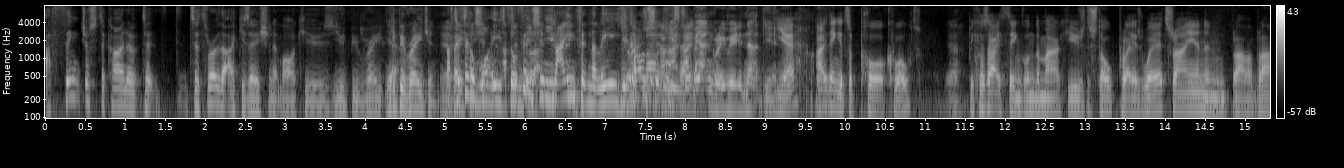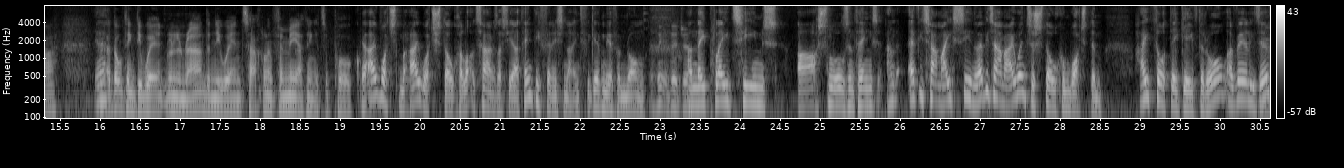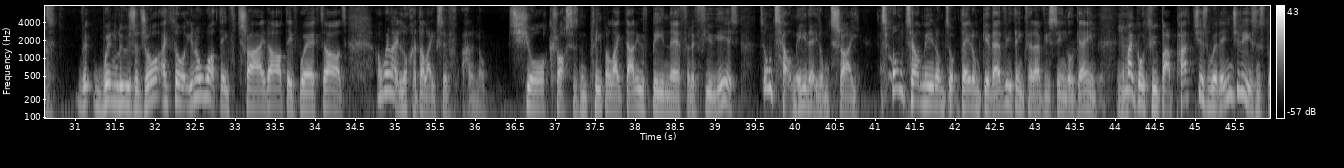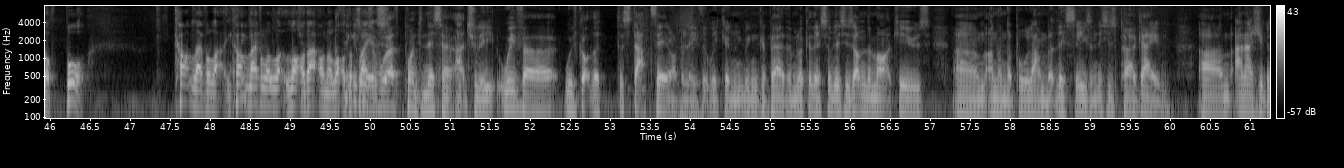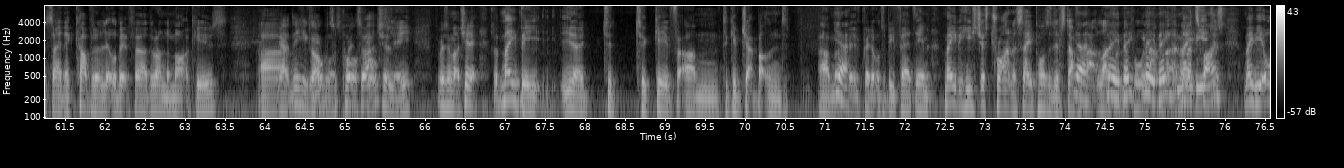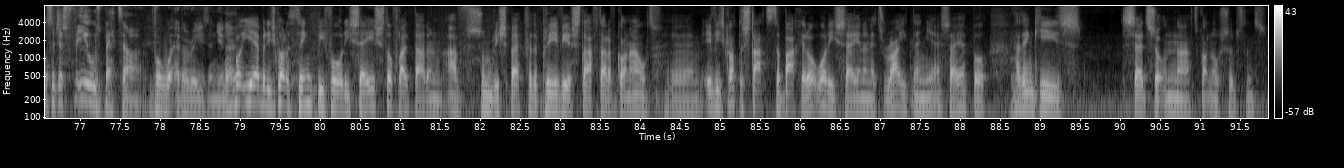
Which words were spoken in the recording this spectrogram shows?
I think just to kind of to, to throw that accusation at Mark Hughes, you'd be ra- Yeah. you'd be raging After based on finishing, what he's done. finishing ninth in the league, you can't sit Mark and Hughes say would be angry reading that, do you? Yeah, I think it's a poor quote. Yeah. Because I think under Mark Hughes, the Stoke players were trying and blah, blah, blah. Yeah. I don't think they weren't running around and they weren't tackling. For me, I think it's a poor quote. Yeah, I watched I watched Stoke a lot of times last year. I think they finished ninth. Forgive me if I'm wrong. I think they did, yeah. And they played teams, Arsenal's and things. And every time I see them, every time I went to Stoke and watched them, I thought they gave their all. I really did. R- Win, lose, or draw. I thought, you know what? They've tried hard. They've worked hard. And when I look at the likes of I don't know Shawcrosses and people like that who've been there for a few years, don't tell me they don't try. Don't tell me they don't, they don't give everything for every single game. They might go through bad patches with injuries and stuff, but can't level that. You can't level a lot, lot of that on a lot I of think the it's players. also worth pointing this out. Actually, we've uh, we've got the, the stats here. I believe that we can we can compare them. Look at this. So this is under Mark Hughes um, and under Paul Lambert this season. This is per game, um, and as you can say, they covered a little bit further under Mark Hughes. Um, Yeah, there you a go. few It's a So actually, there isn't much in it. But maybe you know to to give um, to give Jack Butland um, Yeah. a bit of credit, or to be fair to him. Maybe he's just trying to say positive stuff Yeah, about life on maybe, the Paul maybe, Lambert, and and maybe it fine. just maybe it also just feels better for whatever reason, you know. But yeah, but he's got to think before he says stuff like that and have some respect for the previous staff that have gone out. Um, if he's got the stats to back it up, what he's saying, and it's right, then yeah, say it. But I think he's said something that's got no substance.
